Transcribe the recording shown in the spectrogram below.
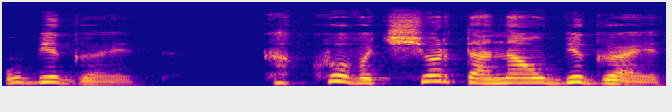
Убегает. Какого черта она убегает?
